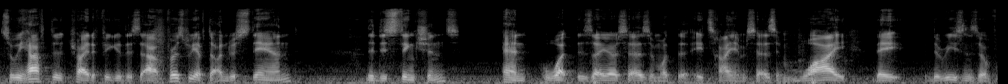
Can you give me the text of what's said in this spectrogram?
So we have to try to figure this out. First, we have to understand the distinctions and what the Zohar says and what the Eitz Chaim says and why they the reasons of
